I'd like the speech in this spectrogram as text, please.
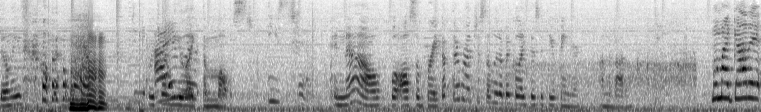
Still needs a little more. Which one do you like the most? These two. And now we'll also break up the root just a little bit, go like this with your finger on the bottom. Mom, I got it.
